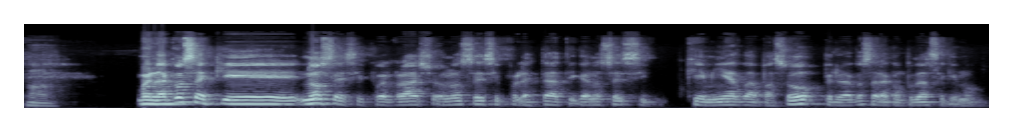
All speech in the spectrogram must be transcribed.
Ah. Bueno, la cosa es que no sé si fue el rayo, no sé si fue la estática, no sé si qué mierda pasó, pero la cosa de la computadora se quemó.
